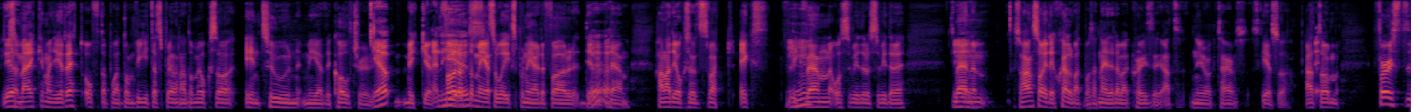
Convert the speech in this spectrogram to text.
Yeah. Så märker man ju rätt ofta på att de vita spelarna, de är också in tune med the culture. Yep. Mycket. And för att is. de är så exponerade för det, Yeah. den. Han hade ju också en svart ex-flickvän och så vidare och så vidare. Men, Yeah. så han sa ju det själv, att nej det där var crazy att New York Times skrev så. Att de, first, eh,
